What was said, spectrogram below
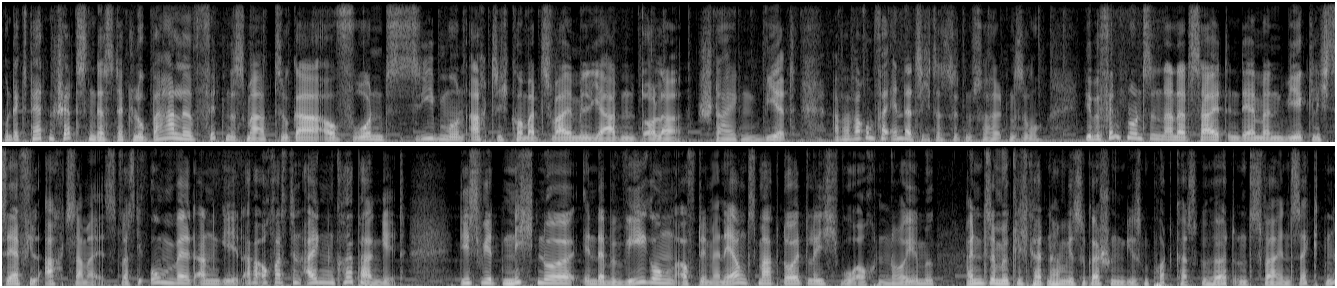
Und Experten schätzen, dass der globale Fitnessmarkt sogar auf rund 87,2 Milliarden Dollar steigen wird. Aber warum verändert sich das Fitnessverhalten so? Wir befinden uns in einer Zeit, in der man wirklich sehr viel achtsamer ist, was die Umwelt angeht, aber auch was den eigenen Körper angeht. Dies wird nicht nur in der Bewegung auf dem Ernährungsmarkt deutlich, wo auch neue Möglichkeiten eine dieser Möglichkeiten haben wir sogar schon in diesem Podcast gehört, und zwar Insekten.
